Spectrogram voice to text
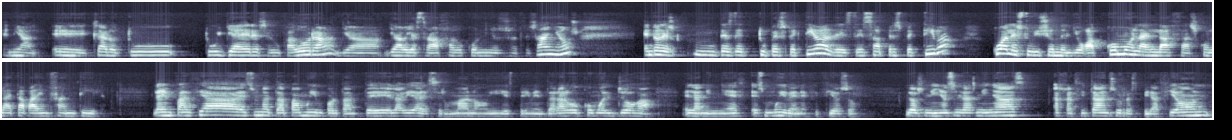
Genial. Eh, claro, tú, tú ya eres educadora, ya, ya habías trabajado con niños desde hace tres años. Entonces, mm, desde tu perspectiva, desde esa perspectiva, ¿cuál es tu visión del yoga? ¿Cómo la enlazas con la etapa de infantil? La infancia es una etapa muy importante en la vida del ser humano y experimentar algo como el yoga en la niñez es muy beneficioso. Los niños y las niñas ejercitan su respiración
